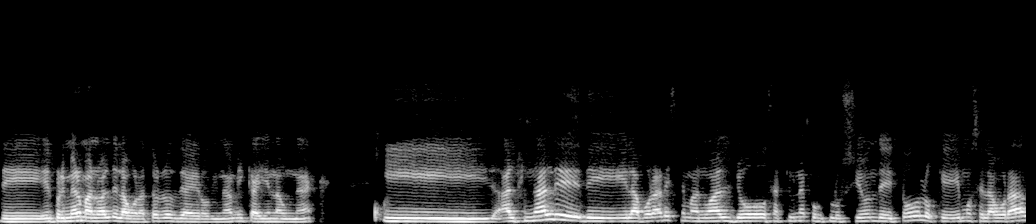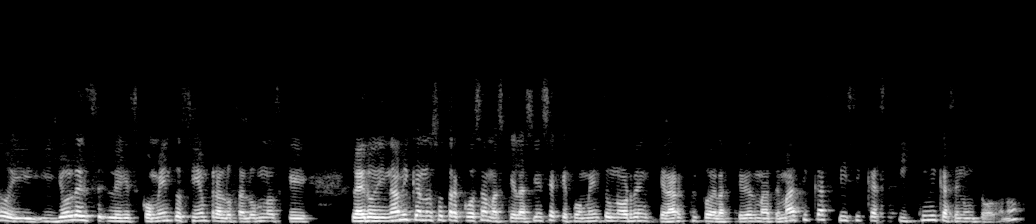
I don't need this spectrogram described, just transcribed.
el primer manual de laboratorios de aerodinámica ahí en la UNAC. Y al final de, elaborar este manual, yo saqué una conclusión de todo lo que hemos elaborado y, y yo les, les comento siempre a los alumnos que la aerodinámica no es otra cosa más que la ciencia que fomenta un orden jerárquico de las teorías matemáticas, físicas y químicas en un todo, ¿no?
